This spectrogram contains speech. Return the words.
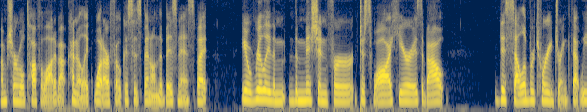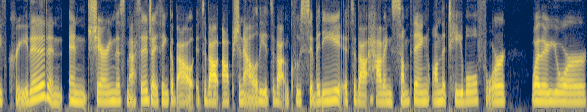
I'm sure we'll talk a lot about kind of like what our focus has been on the business, but you know, really the the mission for De Soi here is about this celebratory drink that we've created and and sharing this message. I think about it's about optionality, it's about inclusivity, it's about having something on the table for whether you're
